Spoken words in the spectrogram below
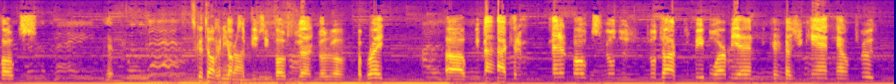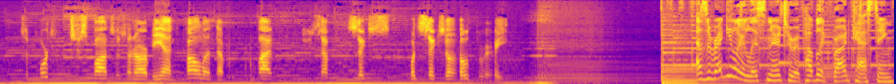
folks. It's good talking here to you, Ron. The busy folks, we got to go to a, break. Uh, we'll be back in a minute, folks. We'll talk to people, RBN, because you can't handle truth. Support your sponsors on RBN. Call in number 527 As a regular listener to Republic Broadcasting,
